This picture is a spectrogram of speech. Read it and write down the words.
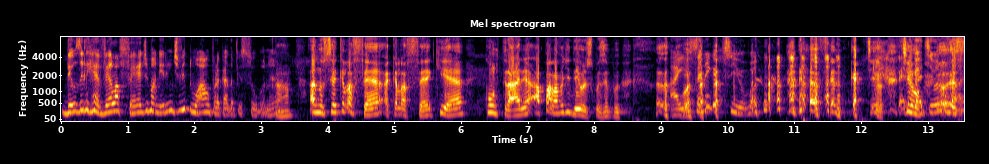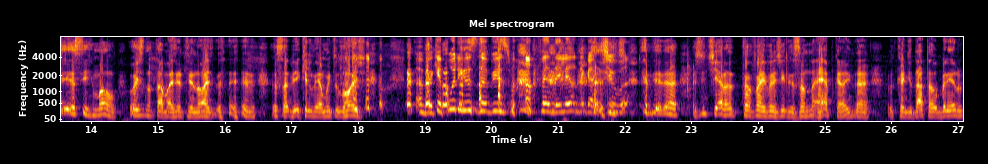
Deus ele revela a fé de maneira individual para cada pessoa, né? Aham. A não ser aquela fé, aquela fé que é contrária à palavra de Deus, por exemplo. Aí Você- é negativa. a fé Tinha negativa não esse, esse irmão, hoje não está mais entre nós, eu sabia que ele não ia muito longe. É porque é por isso, né, bispo? A fé dele é A gente, negativa. ele era- a gente era, estava evangelizando na época, ainda o candidato a obreiro.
